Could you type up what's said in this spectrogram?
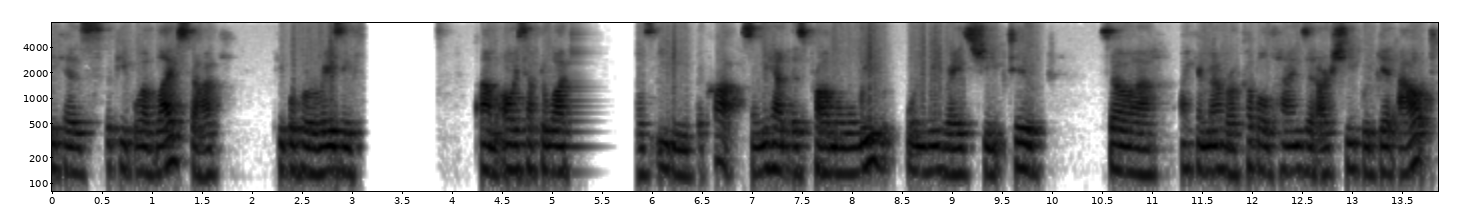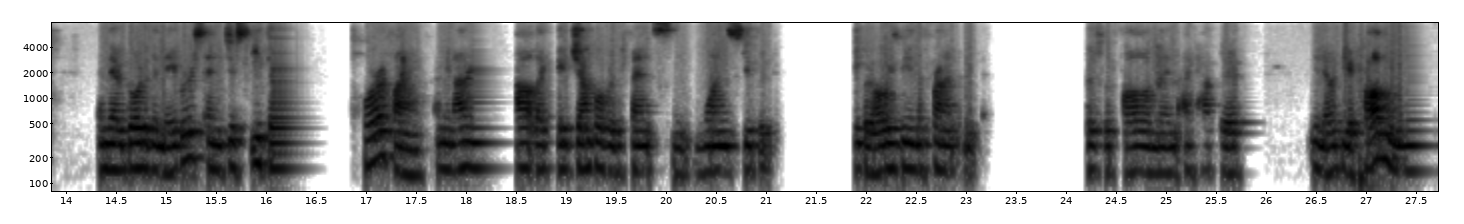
because the people who have livestock, people who are raising, um, always have to watch was eating the crops, and we had this problem when we when we raised sheep too. So uh, I can remember a couple of times that our sheep would get out and they would go to the neighbors and just eat their horrifying. I mean, I don't out like they jump over the fence and one stupid sheep would always be in the front and others would follow and then I'd have to, you know, be a problem.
